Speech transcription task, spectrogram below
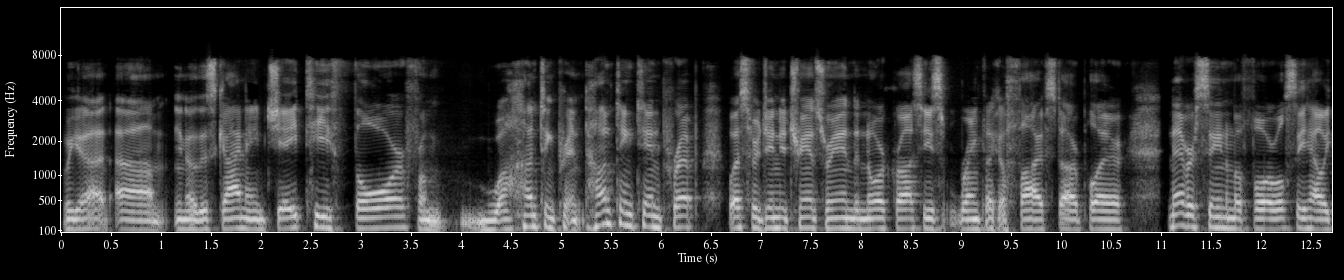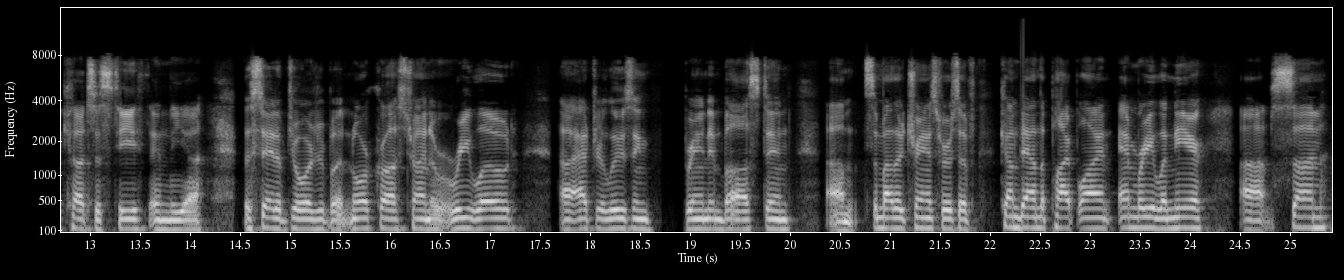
we got, um, you know, this guy named J.T. Thor from Huntington, Huntington Prep, West Virginia, transfer into Norcross. He's ranked like a five star player. Never seen him before. We'll see how he cuts his teeth in the uh, the state of Georgia. But Norcross trying to reload uh, after losing Brandon Boston. Um, some other transfers have come down the pipeline. Emery Lanier, uh, son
